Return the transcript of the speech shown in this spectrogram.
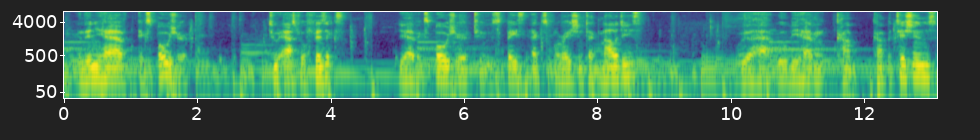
And then you have exposure to astrophysics, you have exposure to space exploration technologies. We'll, have, we'll be having comp- competitions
